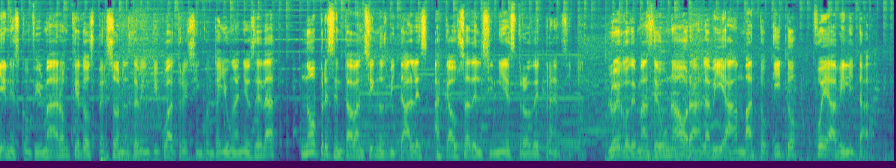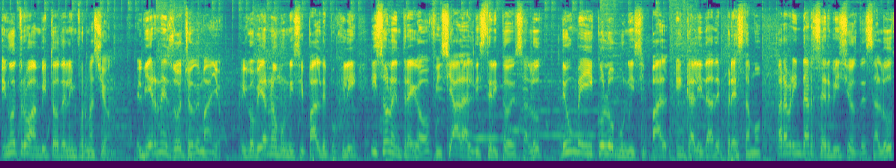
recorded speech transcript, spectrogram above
quienes confirmaron que dos personas de 24 y 51 años de edad no presentaban signos vitales a causa del siniestro de tránsito. Luego de más de una hora, la vía Ambato-Quito fue habilitada. En otro ámbito de la información, el viernes 8 de mayo, el gobierno municipal de Pujilí hizo la entrega oficial al Distrito de Salud de un vehículo municipal en calidad de préstamo para brindar servicios de salud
